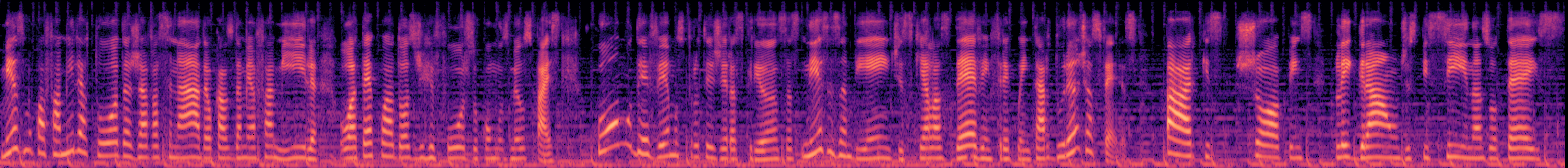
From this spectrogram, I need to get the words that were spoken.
Mesmo com a família toda já vacinada, é o caso da minha família, ou até com a dose de reforço, como os meus pais, como devemos proteger as crianças nesses ambientes que elas devem frequentar durante as férias? Parques, shoppings, playgrounds, piscinas, hotéis.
